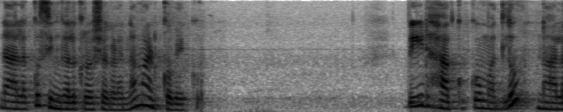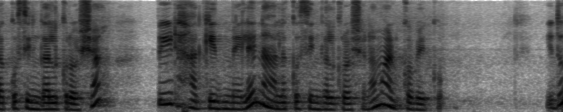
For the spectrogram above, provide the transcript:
ನಾಲ್ಕು ಸಿಂಗಲ್ ಕ್ರೋಶಗಳನ್ನು ಮಾಡ್ಕೋಬೇಕು. ಬೀಡ್ ಹಾಕೋಕ್ಕೂ ಮೊದಲು ನಾಲ್ಕು ಸಿಂಗಲ್ ಕ್ರೋಶ ಬೀಡ್ ಹಾಕಿದ ಮೇಲೆ ನಾಲ್ಕು ಸಿಂಗಲ್ ಕ್ರೋಶನ ಮಾಡ್ಕೋಬೇಕು. ಇದು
